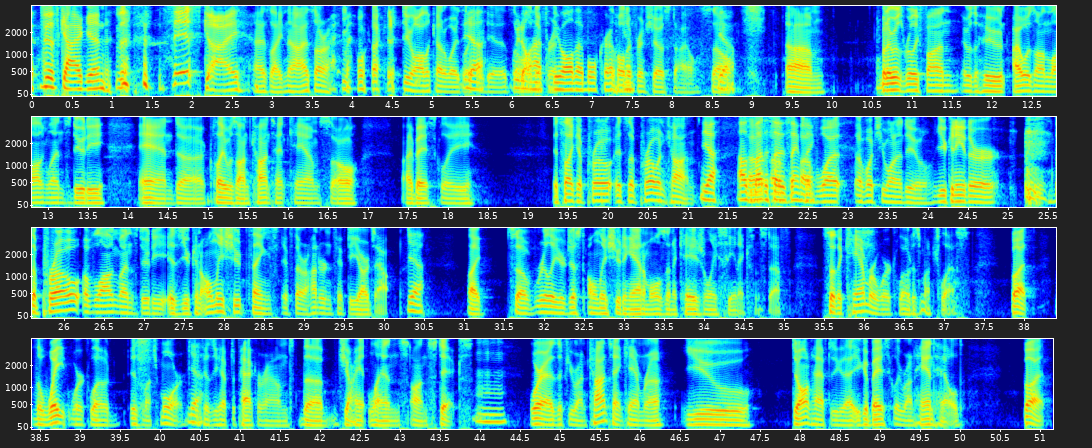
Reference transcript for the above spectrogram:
this guy again. this guy!" I was like, "Nah, it's all right, man. We're not going to do all the cutaways like Yeah, we did. It's we don't have to do all that bullcrap. It's a whole again. different show style. So, Yeah. um, but it was really fun. It was a hoot. I was on long lens duty, and uh, Clay was on content cam. So I basically, it's like a pro. It's a pro and con. Yeah, I was about uh, to say of- the same of thing. what of what you want to do. You can either the pro of long lens duty is you can only shoot things if they're 150 yards out. Yeah, Like so, really, you're just only shooting animals and occasionally scenics and stuff. So the camera workload is much less, but the weight workload is much more Yeah. because you have to pack around the giant lens on sticks. mm-hmm. Whereas if you run content camera, you don't have to do that. You could basically run handheld, but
